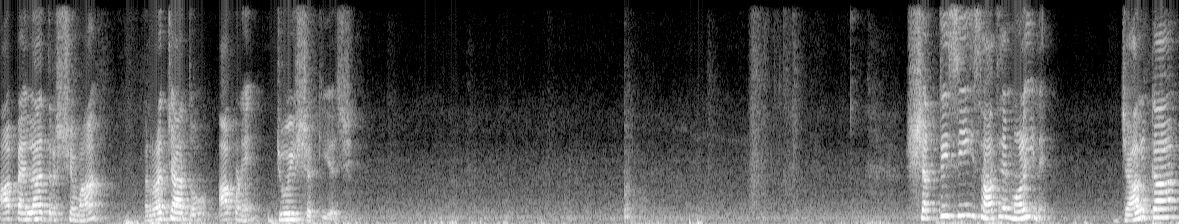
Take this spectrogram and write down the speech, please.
આ પહેલા દ્રશ્યમાં રચાતો આપણે જોઈ શકીએ છીએ. શક્તિસિંહ સાથે મળીને ઝાલકા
